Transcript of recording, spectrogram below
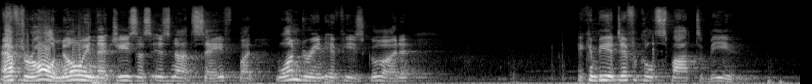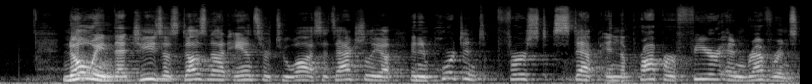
After all, knowing that Jesus is not safe, but wondering if he's good, it can be a difficult spot to be in. Knowing that Jesus does not answer to us, it's actually a, an important first step in the proper fear and reverence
